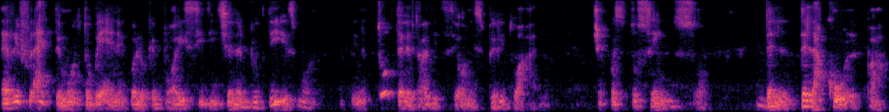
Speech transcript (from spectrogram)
e riflette molto bene quello che poi si dice nel buddismo, in tutte le tradizioni spirituali. C'è questo senso del, della colpa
